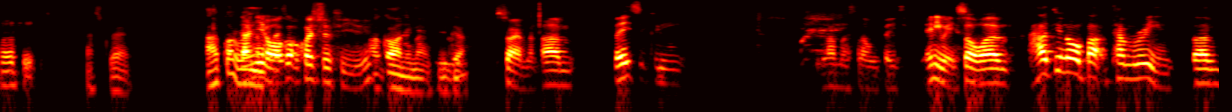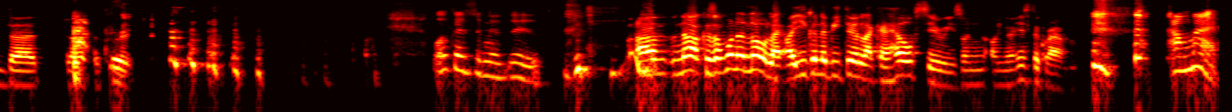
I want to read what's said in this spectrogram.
Perfect. That's great. I've got a random Daniel, I've got a question for you. Oh, go on, man. You go. Sorry, man. Um, basically, why am I starting with basically? Anyway, so um, how do you know about tamarind? Um, the the, the fruit. What question is this? Um, no, because I want to know, like, are you going to be doing like a health series on on your Instagram? I might.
